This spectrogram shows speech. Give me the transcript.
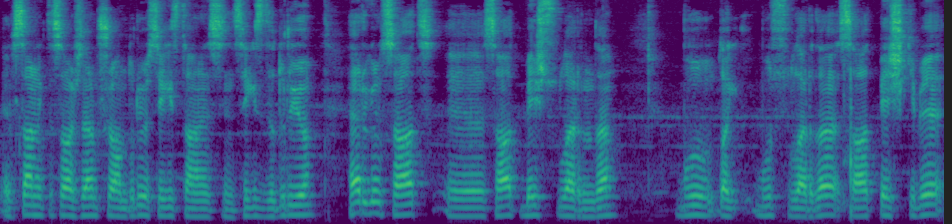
Efsanelikli savaşlarım şu an duruyor. 8 tanesinin 8 de duruyor. Her gün saat ee, saat 5 sularında bu da bu sularda saat 5 gibi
